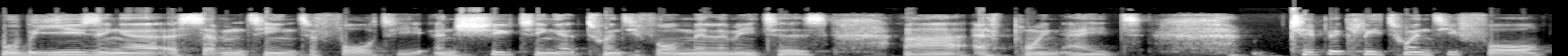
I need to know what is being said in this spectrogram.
We'll be using a, a 17 to 40 and shooting at 24 millimeters uh, f.8. Typically 24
